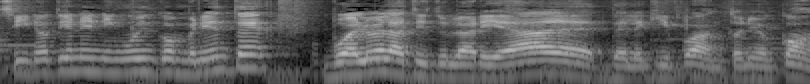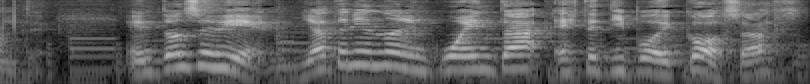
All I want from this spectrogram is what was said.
si no tiene ningún inconveniente, vuelve a la titularidad del equipo de Antonio Conte. Entonces bien, ya teniendo en cuenta este tipo de cosas,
